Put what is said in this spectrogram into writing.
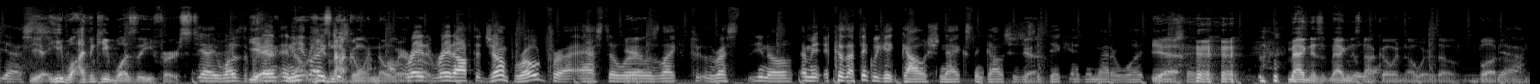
Yes. yeah, he. I think he was the first. Yeah, he was the Yeah, and, and he like he's not going nowhere, Right, bro. right off the jump, rode for Asta, where it was like the rest. You know, I mean, because I think we get Gauche next, and Gauche is just Yeah. a dickhead no matter what. Yeah, Magnus. Magnus Yeah. not going nowhere though. But Yeah. um,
